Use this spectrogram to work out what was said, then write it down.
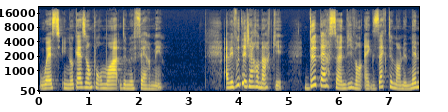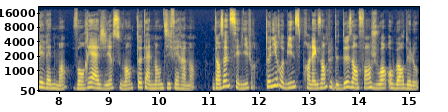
ou est-ce une occasion pour moi de me fermer? Avez-vous déjà remarqué deux personnes vivant exactement le même événement vont réagir souvent totalement différemment. Dans un de ses livres, Tony Robbins prend l'exemple de deux enfants jouant au bord de l'eau.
